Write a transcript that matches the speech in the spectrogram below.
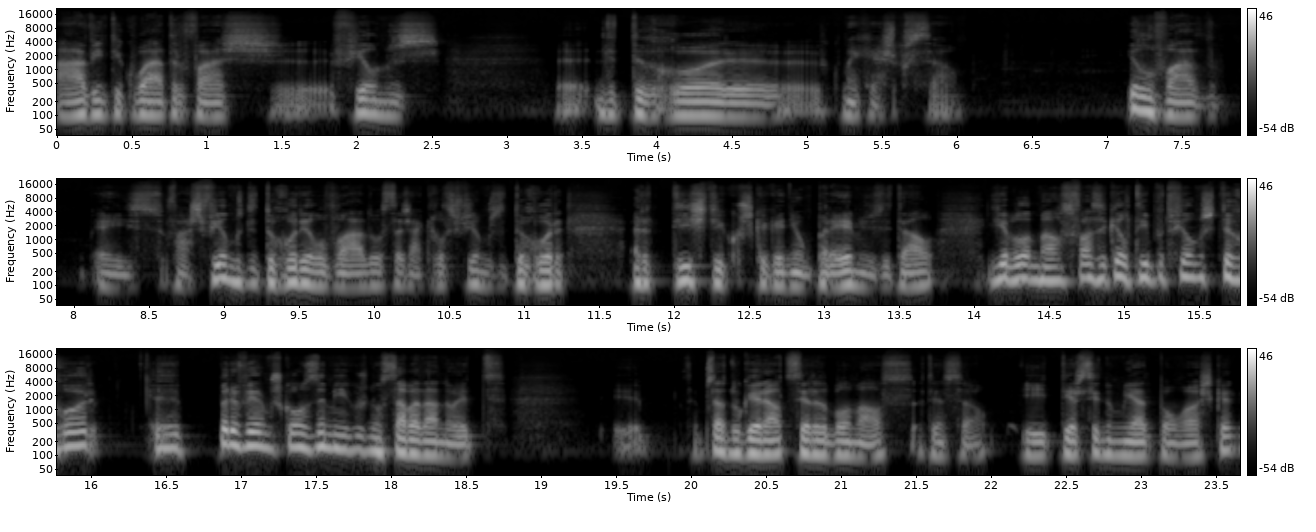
A A24 faz uh, filmes uh, de terror, uh, como é que é a expressão? Elevado, é isso. Faz filmes de terror elevado, ou seja, aqueles filmes de terror artísticos que ganham prémios e tal. E a Blumhouse faz aquele tipo de filmes de terror para vermos com os amigos no sábado à noite. Apesar do Get Out ser da Blumhouse, atenção, e ter sido nomeado para um Oscar,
